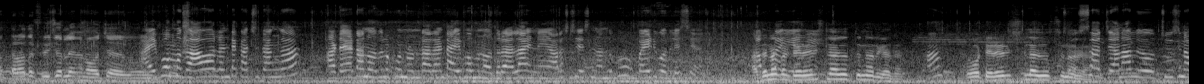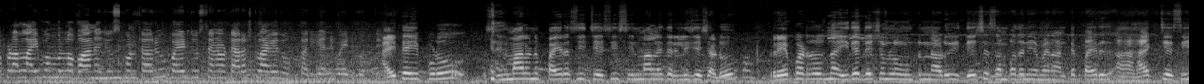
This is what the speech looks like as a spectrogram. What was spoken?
ఆ తర్వాత ఫ్యూచర్లో ఏమైనా వచ్చే ఐబొమ్మ కావాలంటే ఖచ్చితంగా ఆ డేటాను వదలకుండా ఉండాలంటే ఐబొమ్మను వదలాలి. ఆయన అరెస్ట్ చేసినందుకు బయటకు వదిలేసేయాలి. అతను ఒక అప్పుడు టెర్రరిస్ట్ లా చూస్తున్నారు కదా? ఓ టెర్రరిస్ట్ లా చూస్తున్నారు జనాలు చూసినప్పుడల్లా ఐబొమ్మల్లో బాగానే చూసుకుంటారు. బయట చూస్తేనే టెరస్ట్ లాగే చూస్తారు ఇవన్నీ బయటకు వస్తాయి అయితే ఇప్పుడు సినిమాలను పైరసీ చేసి సినిమాలను అయితే రిలీజ్ చేశాడు. రేపటి రోజున ఇదే దేశంలో ఉంటున్నాడు. ఈ దేశ సంపదని ఏమైనా అంటే పైర హ్యాక్ చేసి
